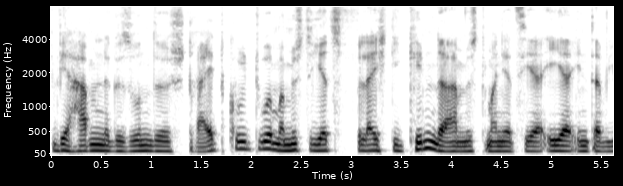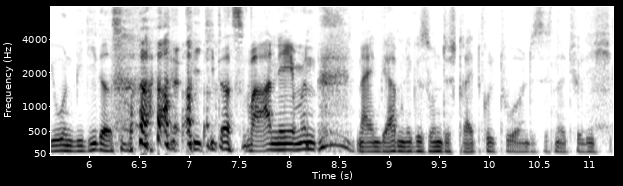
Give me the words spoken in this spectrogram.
wir haben eine gesunde Streitkultur. Man müsste jetzt vielleicht die Kinder, müsste man jetzt hier eher interviewen, wie die das, wie die das wahrnehmen. Nein, wir haben eine gesunde Streitkultur und es ist natürlich,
